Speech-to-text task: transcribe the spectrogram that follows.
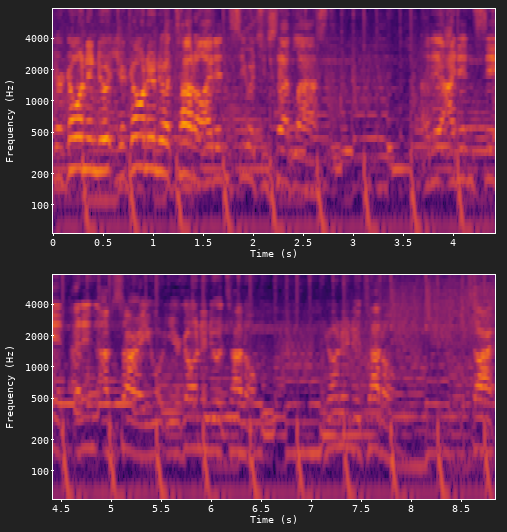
You're going into it. You're going into a tunnel. I didn't see what you said last. I didn't. I didn't see it. I didn't. I'm sorry. You- You're going into a tunnel. You're going into a tunnel. Sorry.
